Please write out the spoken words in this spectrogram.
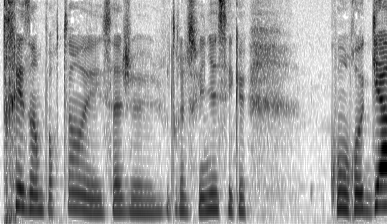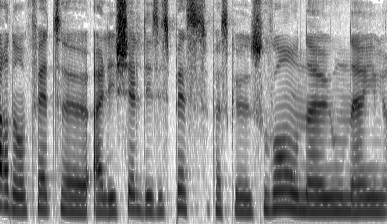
très important et ça, je, voudrais le souligner, c'est que qu'on regarde en fait euh, à l'échelle des espèces parce que souvent on a on a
